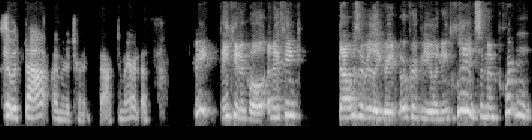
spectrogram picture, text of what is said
So with that i'm going to turn it back to meredith. Great thank you nicole and i think that was a really great overview and included some important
